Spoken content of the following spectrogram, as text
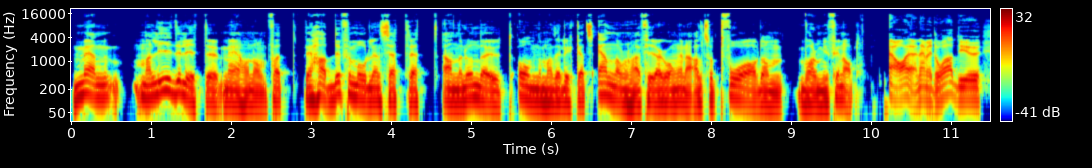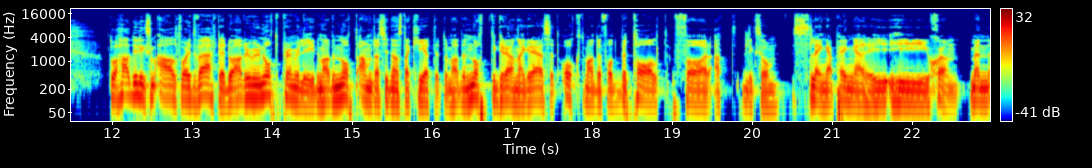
Men man lider lite med honom för att det hade förmodligen sett rätt annorlunda ut om de hade lyckats en av de här fyra gångerna. Alltså två av dem var de i final. Ja, ja nej, men då hade ju då hade ju liksom allt varit värt det. Då hade de ju nått Premier League, de hade nått andra sidan staketet, de hade nått det gröna gräset och de hade fått betalt för att liksom slänga pengar i, i sjön. Men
